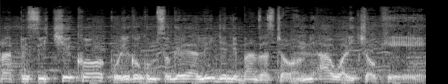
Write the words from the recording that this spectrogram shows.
RPC Chiko kuliko kumsogelea Legend Banza Stone au alichoki.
